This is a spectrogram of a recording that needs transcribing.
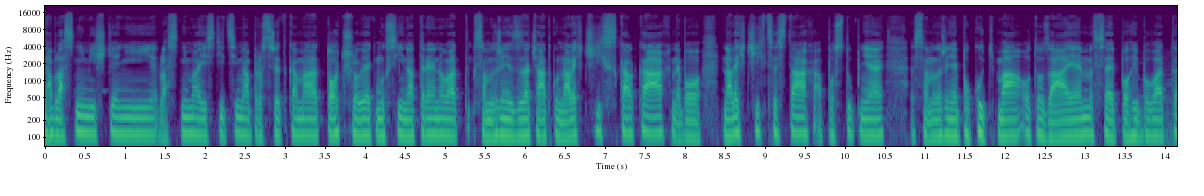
na vlastní mištění, vlastníma jistícíma prostředkama. To člověk musí natrénovat samozřejmě ze začátku na lehčích skalkách nebo na lehčích cestách a postupně samozřejmě pokud má o to zájem se pohybovat eh,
